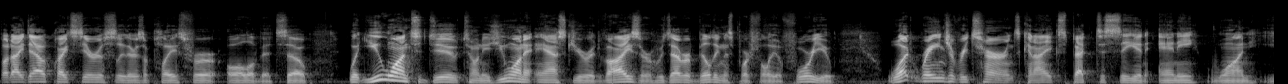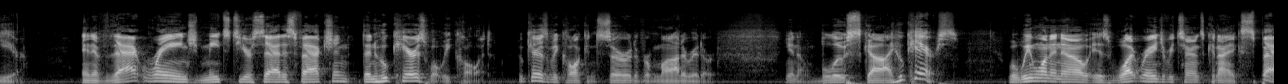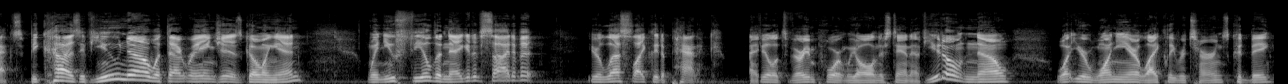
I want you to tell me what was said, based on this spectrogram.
but I doubt quite seriously there's a place for all of it. So, what you want to do, Tony, is you want to ask your advisor, who's ever building this portfolio for you, what range of returns can I expect to see in any one year? And if that range meets to your satisfaction, then who cares what we call it? Who cares if we call it conservative or moderate or, you know, blue sky? Who cares? What we want to know is what range of returns can I expect? Because if you know what that range is going in, when you feel the negative side of it, you're less likely to panic. I feel it's very important we all understand that. If you don't know what your one year likely returns could be,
